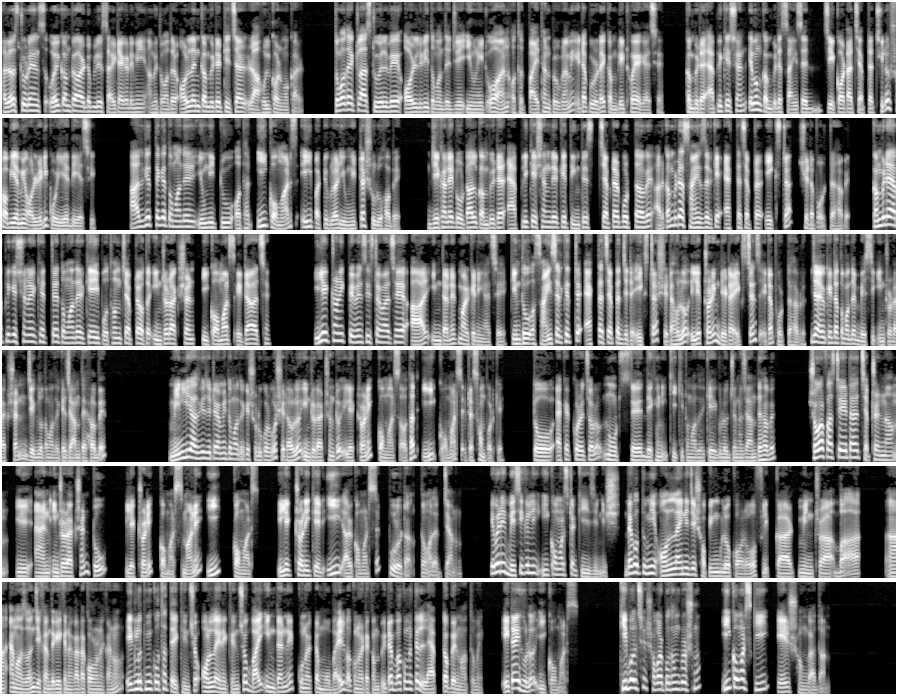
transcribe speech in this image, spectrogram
Hello students welcome to R W site academy আমি তোমাদের online computer teacher Rahul Karmakar তোমাদের class টুয়েলভে already তোমাদের যে ইউনিট ওয়ান অর্থাৎ পাইথন প্রোগ্রামিং এটা পুরোটাই কমপ্লিট হয়ে গেছে। কম্পিউটার অ্যাপ্লিকেশন এবং কম্পিউটার সায়েন্সের যে কটা চ্যাপ্টার ছিল, সবই আমি অলরেডি করিয়ে দিয়েছি। আজকের থেকে তোমাদের ইউনিট টু অর্থাৎ ই কমার্স এই পার্টিকুলার ইউনিটটা শুরু হবে। যেখানে টোটাল কম্পিউটার অ্যাপ্লিকেশনদেরকে তিনটে চ্যাপ্টার পড়তে হবে, আর কম্পিউটার সায়েন্সদেরকে একটা চ্যাপ্টার এক্সট্রা সেটা পড়তে হবে। কম্পিউটার অ্যাপ্লিকেশনের ক্ষেত্রে তোমাদেরকে এই প্রথম চ্যাপ্টার, অর্থাৎ ইন্ট্রোডাকশন ই কমার্স এটা আছে। ইলেকট্রনিক পেমেন্ট সিস্টেম আছে আর ইন্টারনেট মার্কেটিং আছে। কিন্তু সায়েন্সের ক্ষেত্রে একটা চ্যাপ্টার যেটা এক্সট্রা সেটা হলো ইলেকট্রনিক ডেটা এক্সচেঞ্জ এটা পড়তে হবে। যাই হোক, এটা তোমাদের বেসিক ইন্ট্রোডাকশন যেগুলো তোমাদেরকে জানতে হবে। মেনলি আজকে যেটা আমি তোমাদেরকে শুরু করব, সেটা হলো ইন্ট্রোডাকশন টু ইলেকট্রনিক কমার্স অর্থাৎ ই কমার্স এটা সম্পর্কে। তো এক এক করে চলো নোটসে দেখে নিই কী কী তোমাদেরকে এগুলোর জন্য জানতে হবে। সবার ফার্স্টে এটা চ্যাপ্টার নাম E and introduction to electronic commerce মানে ই কমার্স ইলেকট্রনিকের ই আর কমার্সের পুরোটা তোমাদের জানো। এবারে বেসিক্যালি ই কমার্সটা কী জিনিস? দেখো তুমি অনলাইনে যে শপিংগুলো করো ফ্লিপকার্ট মিন্ট্রা বা অ্যামাজন যেখান থেকে কেনাকাটা করো না কেন, এগুলো তুমি কোথা থেকে কিনছো? অনলাইনে কিনছো বাই ইন্টারনেট কোনো একটা মোবাইল বা কোনো একটা কম্পিউটার বা কোনো একটা ল্যাপটপের মাধ্যমে। এটাই হলো ই কমার্স কি বলছে সবার প্রথম প্রশ্ন? ই কমার্স কি? এর সংজ্ঞা দান।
